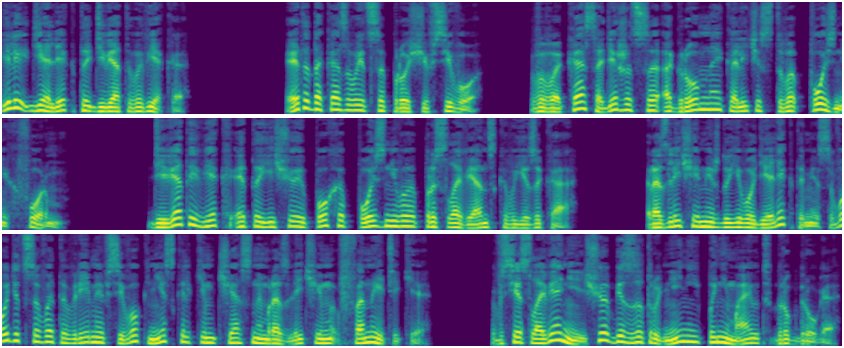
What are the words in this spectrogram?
или диалекта IX века. Это доказывается проще всего. В ВК содержится огромное количество поздних форм. IX век — это еще эпоха позднего прославянского языка. Различие между его диалектами сводится в это время всего к нескольким частным различиям в фонетике. Все славяне еще без затруднений понимают друг друга.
